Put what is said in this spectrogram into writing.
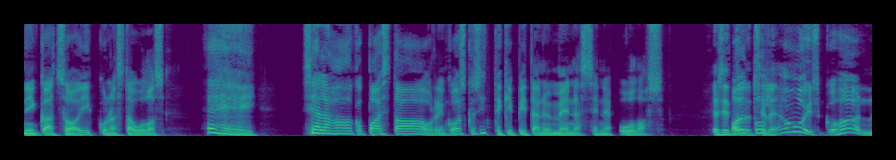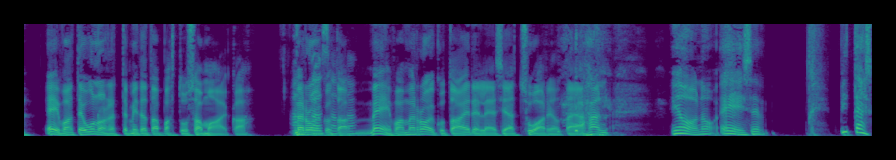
niin katsoo ikkunasta ulos. Hei, siellä alkoi paistaa aurinko. Olisiko sittenkin pitänyt mennä sinne ulos? Ja sitten olet tu- silleen, oiskohan? Ei vaan te unohdatte, mitä tapahtuu samaan aikaan. Me sataa. me ei vaan me roikutaan edelleen sieltä suorilta. Ja hän, joo no ei se, pitäis,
